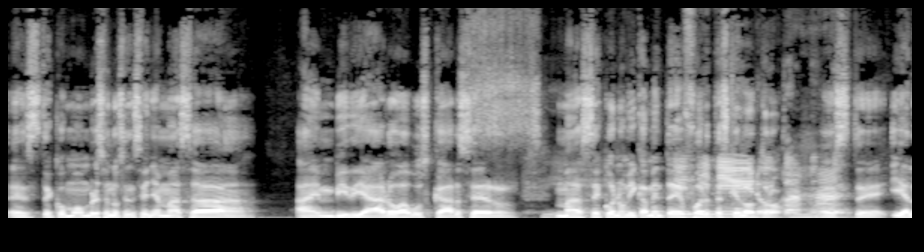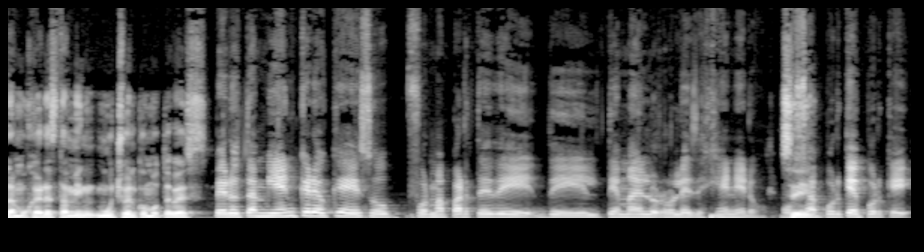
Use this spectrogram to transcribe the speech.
este, como hombres se nos enseña más a, a envidiar o a buscar ser Sí. más económicamente El fuertes que el otro. ajá. Este, y a la mujer es también mucho el cómo te ves. Pero también creo que eso forma parte de- del tema de los roles de género. O Sí. sea, ¿por qué? Porque,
